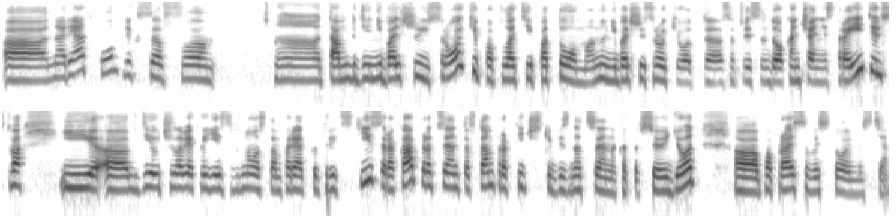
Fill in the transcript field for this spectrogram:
А, на ряд комплексов а, там, где небольшие сроки поплати потом, а, ну, небольшие сроки от, э, соответственно, до окончания строительства, и а, где у человека есть взнос там порядка 30-40%, там практически без наценок это все идет по прайсовой стоимости.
